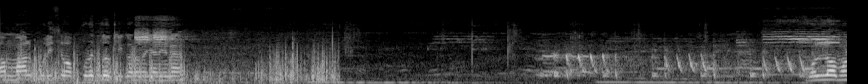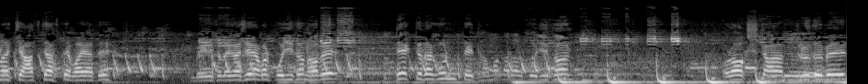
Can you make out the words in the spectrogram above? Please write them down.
সব মাল পুলিশে অফ করে দিল কি করবে জানি না। বলল মনে হচ্ছে আস্তে আস্তে বাজাতে। বেরিয়ে চলে গেছে আবার পজিশন হবে। দেখতে থাকুন সেই ধামাকাদার পজিশন রক স্টার থ্রু দেবেন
